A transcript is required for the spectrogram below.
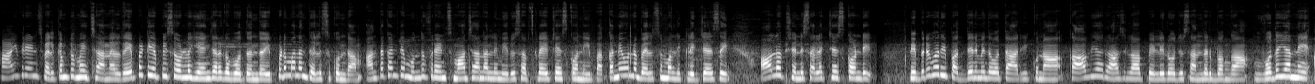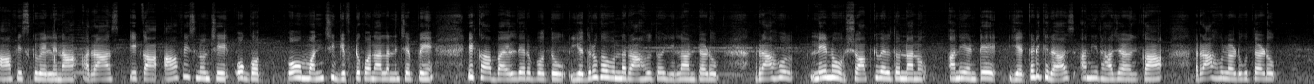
Hi friends welcome to my channel. రేపటి ఎపిసోడ్లో ఏం జరగబోతుందో ఇప్పుడు మనం తెలుసుకుందాం. అంతకంటే ముందు ఫ్రెండ్స్ మా ఛానల్ని మీరు సబ్స్క్రైబ్ చేసుకొని పక్కనే ఉన్న బెల్ సింబల్ని క్లిక్ చేసి ఆల్ ఆప్షన్ని సెలెక్ట్ చేసుకోండి. ఫిబ్రవరి పద్దెనిమిదవ తారీఖున కావ్య రాజుల పెళ్ళి రోజు సందర్భంగా ఉదయాన్నే ఆఫీస్కి వెళ్ళిన రాజ్ ఇక ఆఫీస్ నుంచి ఓ గొ ఓ మంచి గిఫ్ట్ కొనాలని చెప్పి ఇక బయలుదేరబోతూ ఎదురుగా ఉన్న రాహుల్తో ఇలా అంటాడు. రాహుల్ నేను షాప్కి వెళ్తున్నాను. అని అంటే ఎక్కడికి రాజ్ అని రాజా రాహుల్ అడుగుతాడు.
